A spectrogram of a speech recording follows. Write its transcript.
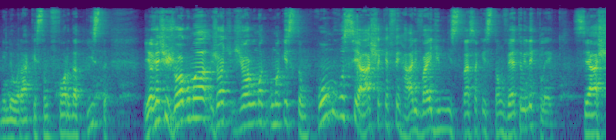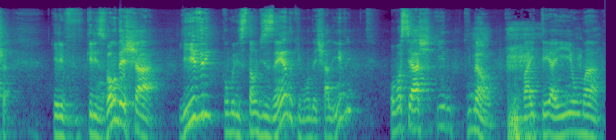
melhorar a questão fora da pista. E eu já te jogo, uma, já te jogo uma, uma questão. Como você acha que a Ferrari vai administrar essa questão Vettel e Leclerc? Você acha que, ele, que eles vão deixar livre, como eles estão dizendo que vão deixar livre? Ou você acha que, que não? Vai ter aí uma,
